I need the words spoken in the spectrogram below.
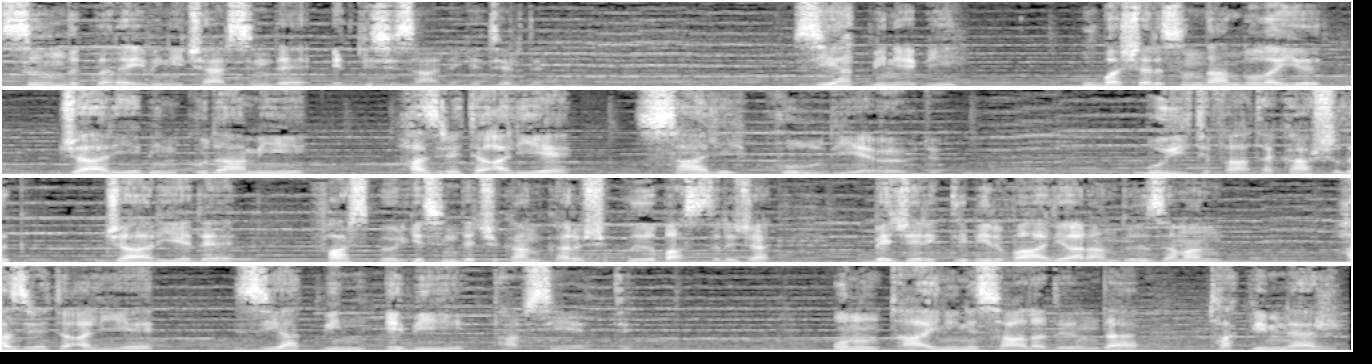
sığındıkları evin içerisinde etkisiz hale getirdi. Ziyad bin Ebi, bu başarısından dolayı Cariye bin Kudami'yi Hazreti Ali'ye Salih Kul diye övdü. Bu iltifata karşılık Cariye de Fars bölgesinde çıkan karışıklığı bastıracak becerikli bir vali arandığı zaman Hazreti Ali'ye Ziyad bin Ebi'yi tavsiye etti. Onun tayinini sağladığında takvimler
